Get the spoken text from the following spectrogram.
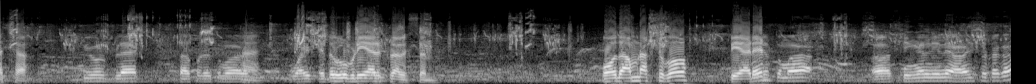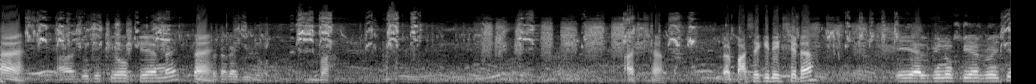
আচ্ছা। পিওর ব্ল্যাক তারপরে তোমার হ্যাঁ। হোয়াইট এ তো খুব রেয়ার কালেকশন কত দাম রাখছো গো পেয়ারের তোমার সিঙ্গেল নিলে আড়াইশো টাকা। হ্যাঁ। আর যদি কেউ পেয়ার নেয় হ্যাঁ। চারশো টাকায় দিয়ে দেবো। বাহ। আচ্ছা তার পাশে কি দেখছি এটা? এই অ্যালবিনো পেয়ার রয়েছে।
